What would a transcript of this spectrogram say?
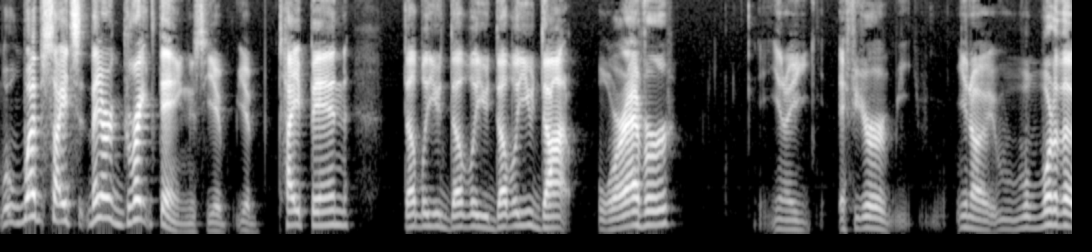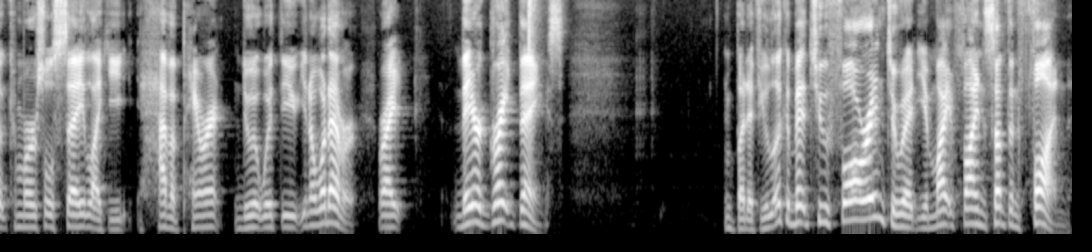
websites, they are great things. You you type in www wherever you know if you're you know what do the commercials say like you have a parent do it with you you know whatever right they are great things but if you look a bit too far into it, you might find something fun.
